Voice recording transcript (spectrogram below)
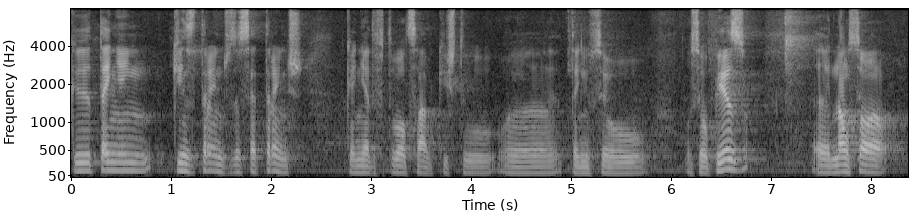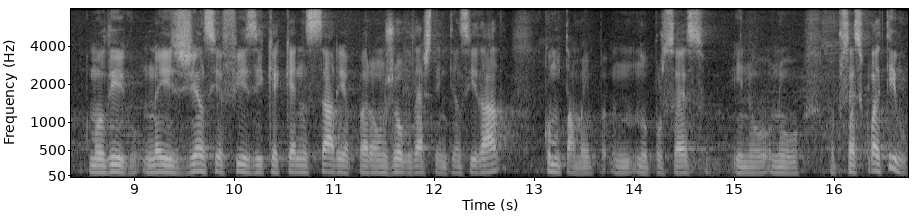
que têm 15 treinos, 17 treinos. Quem é de futebol sabe que isto uh, tem o seu, o seu peso, uh, não só, como eu digo, na exigência física que é necessária para um jogo desta intensidade, como também no processo e no, no, no processo coletivo.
